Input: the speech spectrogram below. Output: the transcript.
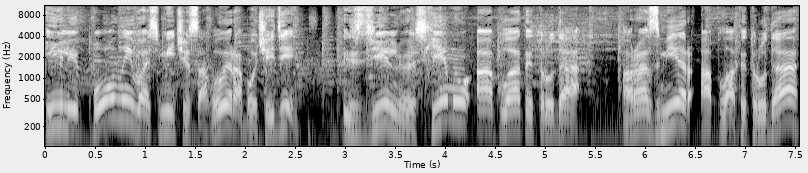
или полный 8-часовой рабочий день, сдельную схему оплаты труда. Размер оплаты труда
